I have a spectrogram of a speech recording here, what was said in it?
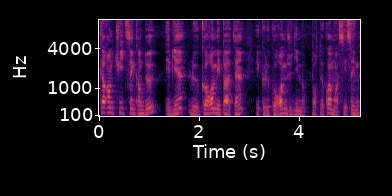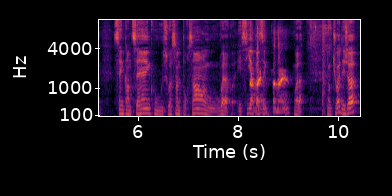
48-52, eh bien, le quorum n'est pas atteint, et que le quorum, je dis n'importe quoi, moi, c'est 55 ou 60%, ou voilà quoi. Et s'il n'y a pas... 5... Voilà. Donc tu vois, déjà,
